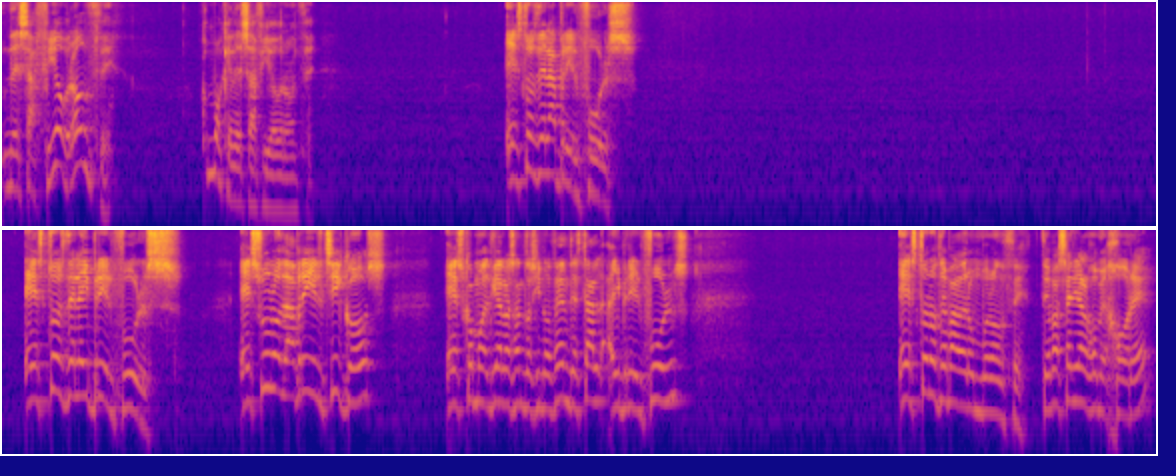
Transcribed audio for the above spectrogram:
Desafío bronce. ¿Cómo que desafío bronce? Esto es del April Fools. Esto es del April Fools. Es 1 de abril, chicos. Es como el Día de los Santos Inocentes, tal, April Fools. Esto no te va a dar un bronce. Te va a salir algo mejor, ¿eh?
